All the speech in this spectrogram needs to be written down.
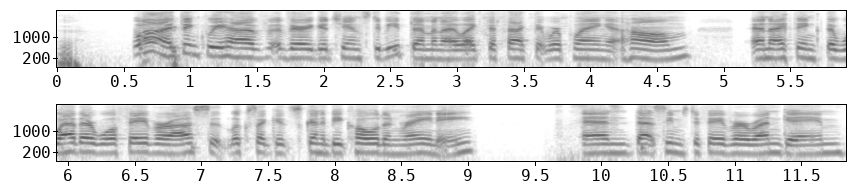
Yeah. Well, I think we have a very good chance to beat them, and I like the fact that we're playing at home. And I think the weather will favor us. It looks like it's going to be cold and rainy, and that seems to favor a run game.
